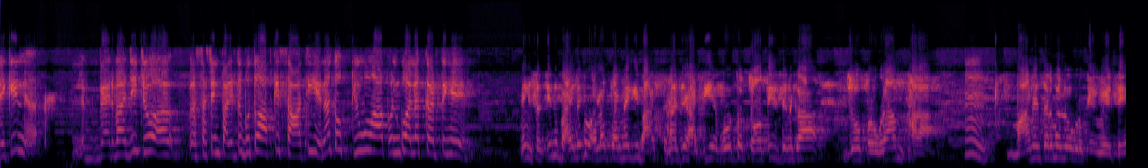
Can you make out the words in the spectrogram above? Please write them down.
लेकिन अ, बैरवाजी जो सचिन पायलट वो तो आपके साथ ही है ना तो क्यों आप उनको अलग करते हैं? नहीं सचिन पायलट को अलग करने की बात कहाँ से आती है? वो तो चौंतीस दिन का जो प्रोग्राम था हम्म। मानेसर में लोग रुके हुए थे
